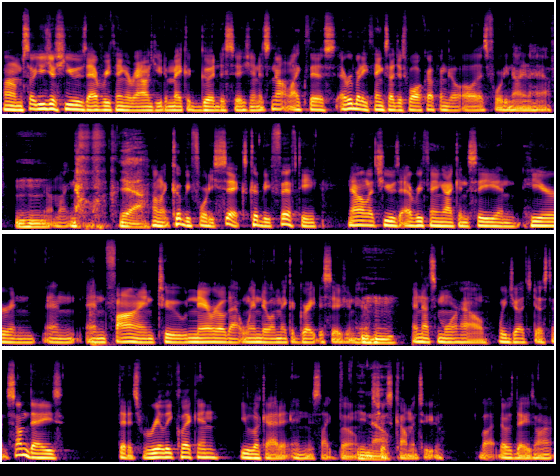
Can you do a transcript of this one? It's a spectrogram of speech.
Um, so you just use everything around you to make a good decision. It's not like this. Everybody thinks I just walk up and go, oh, that's 49 and a half. And I'm like, no. Yeah. I'm like, could be 46, could be 50. Now let's use everything I can see and hear and and and find to narrow that window and make a great decision here. Mm-hmm. And that's more how we judge distance. Some days that it's really clicking, you look at it and it's like boom, You it's just coming to you. But those days aren't.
